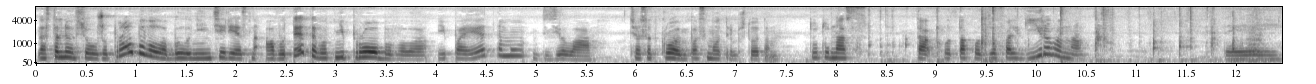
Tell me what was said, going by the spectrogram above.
остальное все уже пробовала, было неинтересно. А вот это вот не пробовала. И поэтому взяла. Сейчас откроем, посмотрим, что там. Тут у нас так, вот так вот зафольгировано. Эй.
